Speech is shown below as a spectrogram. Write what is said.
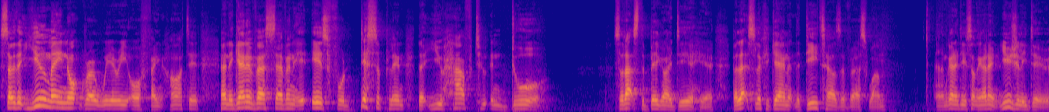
so that you may not grow weary or faint hearted. And again in verse 7, it is for discipline that you have to endure. So that's the big idea here. But let's look again at the details of verse 1. And I'm going to do something I don't usually do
